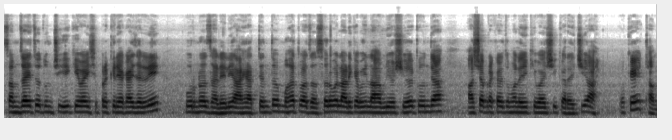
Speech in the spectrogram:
समजायचं तुमची ई के वाय सी प्रक्रिया काय झालेली? आहे पूर्ण झालेली आहे. अत्यंत महत्त्वाचं. सर्व लाडक्या बहिणीला हा व्हिडिओ शेअर करून द्या. अशा प्रकारे तुम्हाला ई के वाय सी करायची आहे. ओके थांबतो.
